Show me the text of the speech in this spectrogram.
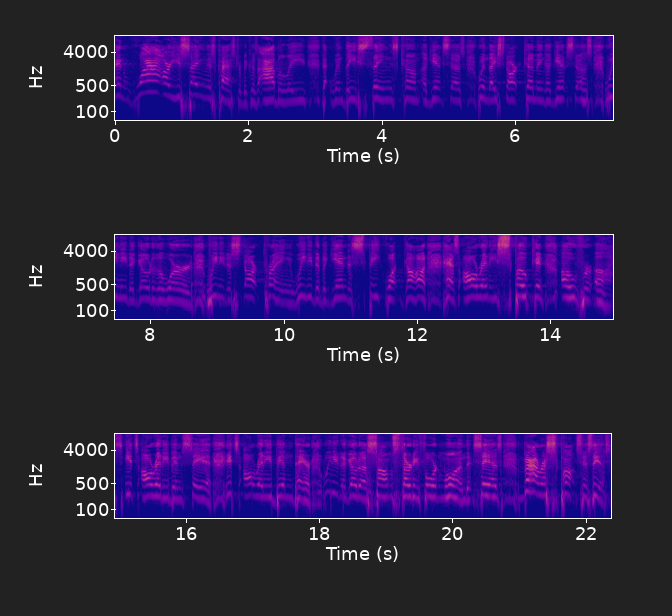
And why are you saying this, Pastor? Because I believe that when these things come against us, when they start coming against us, we need to go to the Word. We need to start praying. We need to begin to speak what God has already spoken over us. It's already been said, it's already been there. We need to go to Psalms 34 and 1 that says, My response is this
